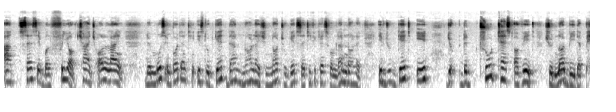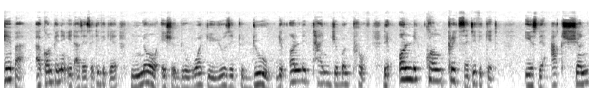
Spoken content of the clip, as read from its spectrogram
accessible, free of charge, online the most important thing is to get that knowledge not to get certificates from that knowledge. If you get it the, the true test of it should not be the paper accompanying it as a certificate. No it should be what you use it to do. The only tangible proof the only concrete certificate is the action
